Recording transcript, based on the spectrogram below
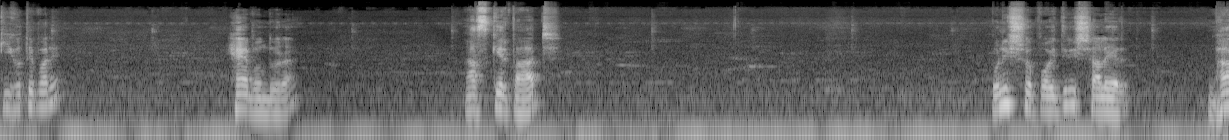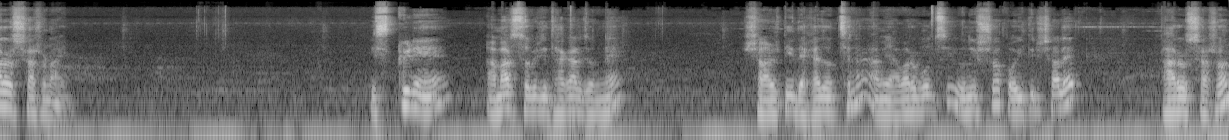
কি হতে পারে? হ্যাঁ বন্ধুরা, আজকের পাঠ উনিশশো পঁয়ত্রিশ সালের ভারত শাসন আইন। স্ক্রিনে আমার ছবিটি থাকার জন্যে সালটি দেখা যাচ্ছে না, আমি আবার বলছি, উনিশশো পঁয়ত্রিশ সালের ভারত শাসন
